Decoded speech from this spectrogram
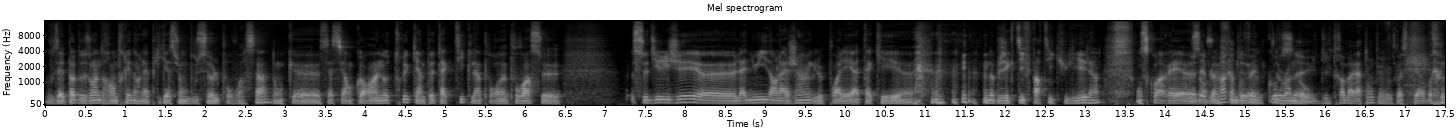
Vous n'avez pas besoin de rentrer dans l'application boussole pour voir ça. Donc euh, ça c'est encore un autre truc un peu tactique là pour pouvoir se, se diriger la nuit dans la jungle pour aller attaquer un objectif particulier là. On se croirait Tout simplement quand on fait une course d'ultra marathon puis on veut pas se perdre.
